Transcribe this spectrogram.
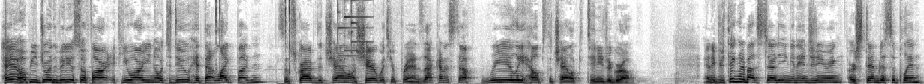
Hey, I hope you enjoyed the video so far. If you are, you know what to do. Hit that like button, subscribe to the channel, and share with your friends. That kind of stuff really helps the channel continue to grow. And if you're thinking about studying in engineering or STEM discipline,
